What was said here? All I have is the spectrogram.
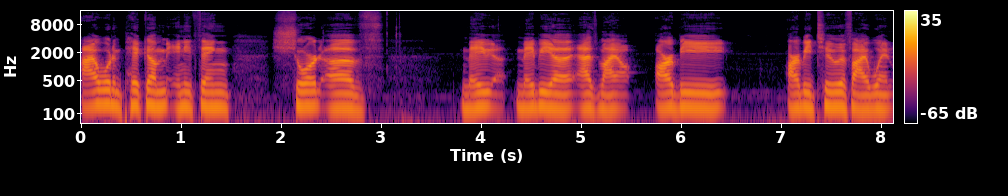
I wouldn't pick him anything short of maybe maybe uh, as my RB RB two if I went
